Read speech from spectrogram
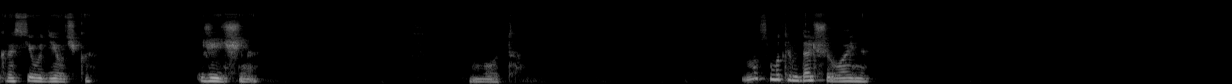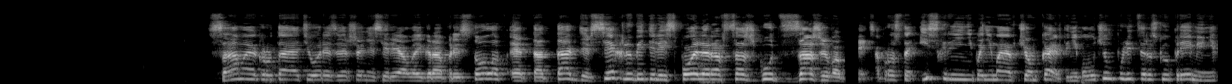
красивая девочка. Женщина. Вот. Ну, смотрим дальше войны. Самая крутая теория завершения сериала «Игра престолов» — это та, где всех любителей спойлеров сожгут заживо, блять. Я просто искренне не понимаю, в чем кайф. Ты не получил пулицерскую премию, не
